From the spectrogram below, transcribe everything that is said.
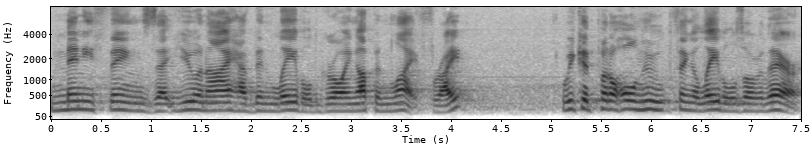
many things that you and I have been labeled growing up in life, right? We could put a whole new thing of labels over there.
